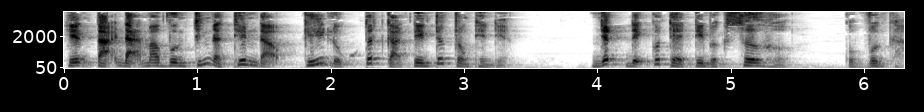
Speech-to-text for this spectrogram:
Hiện tại Đại Ma Vương chính là thiên đạo ký lục tất cả tin tức trong thiên địa, Nhất định có thể tìm được sơ hở của Vương Khả.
